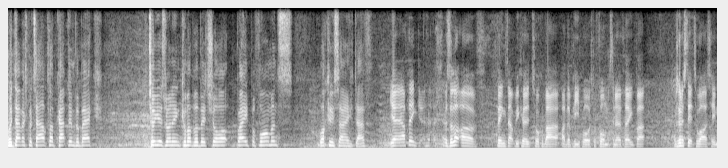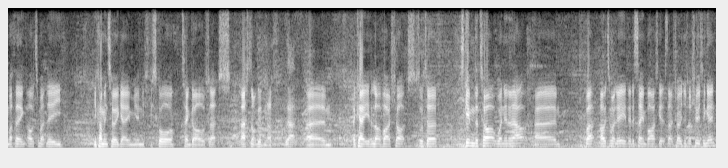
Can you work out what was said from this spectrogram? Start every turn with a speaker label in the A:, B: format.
A: With Davesh Patel, club captain for Bec. Two years running, come up a bit short. Brave performance. What can you say, Dav?
B: Yeah, I think there's a lot of things that we could talk about other people's performance and everything, but I was going to stick to our team. I think ultimately you come into a game and if you score 10 goals, that's that's not good enough.
A: Yeah.
B: Um, okay, a lot of our shots sort of skimmed the top, went in and out, um, but ultimately they're the same baskets that Trojans are shooting in.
